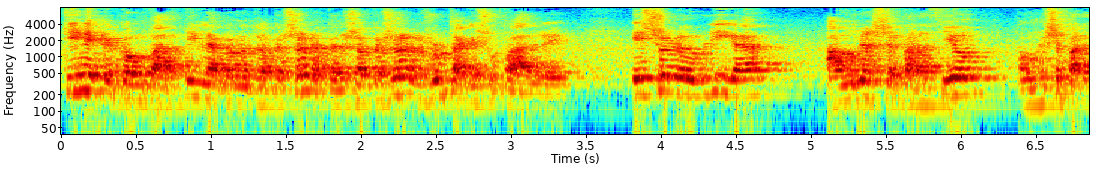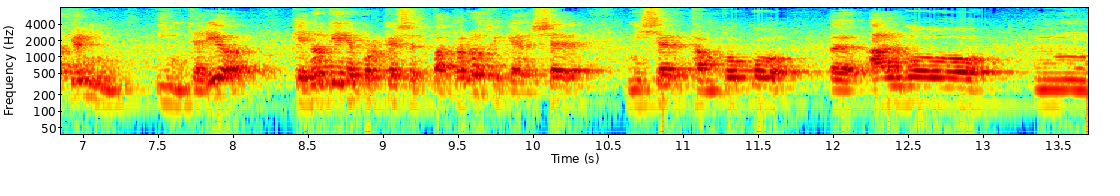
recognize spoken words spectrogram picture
tiene que compartirla con otra persona, pero esa persona resulta que es su padre. Eso le obliga a una separación, a una separación interior, que no tiene por qué ser patológica, en ser, ni ser tampoco eh, algo... Mm,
